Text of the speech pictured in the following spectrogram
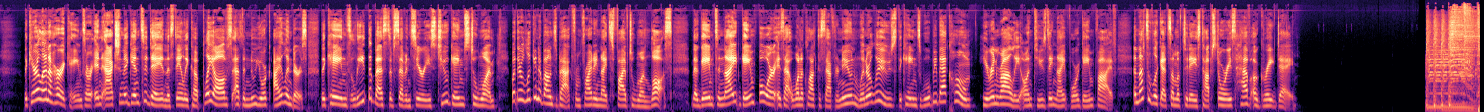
The Carolina Hurricanes are in action again today in the Stanley Cup playoffs at the New York Islanders. The Canes lead the best of seven series two games to one, but they're looking to bounce back from Friday night's 5 to 1 loss. The game tonight, game four, is at 1 o'clock this afternoon. Win or lose, the Canes will be back home here in Raleigh on Tuesday night for game five. And that's a look at some of today's top stories. Have a great day.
